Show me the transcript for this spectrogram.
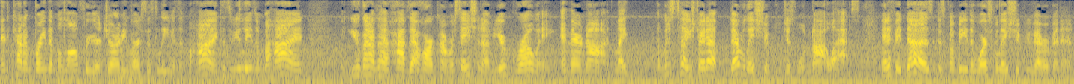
and kind of bring them along for your journey versus leaving them behind. Because if you leave them behind, you're gonna have to have, have that hard conversation of you're growing and they're not. Like gonna just tell you straight up, that relationship just will not last. And if it does, it's gonna be the worst relationship you've ever been in.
